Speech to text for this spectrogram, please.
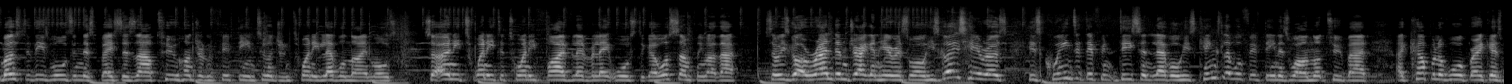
Most of these walls in this base, there's now 215, 220 level 9 walls. So only 20 to 25 level 8 walls to go or something like that. So he's got a random dragon here as well. He's got his heroes. His queen's a different decent level. His king's level 15 as well. Not too bad. A couple of wall breakers.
